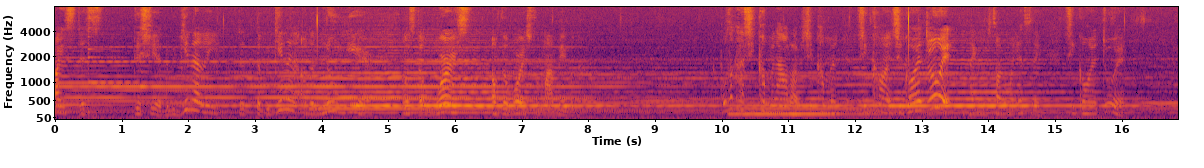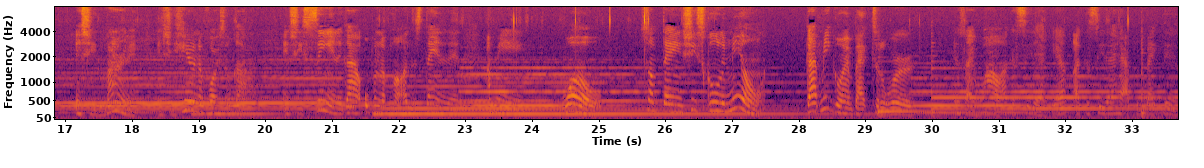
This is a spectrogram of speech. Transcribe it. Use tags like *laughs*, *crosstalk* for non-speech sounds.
twice this this year. The beginning of the, the, the beginning of the new year was the worst of the worst for my baby girl. But look how she coming out of it. She coming, she going, she going through it. Like we was talking about yesterday. She going through it. And she learning. And she hearing the voice of God. And she seeing and God open up her understanding. And I mean, whoa. Some things she schooling me on. Got me going back to the word. It's like, wow, I can see that. Yep, I can see that happen back then.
